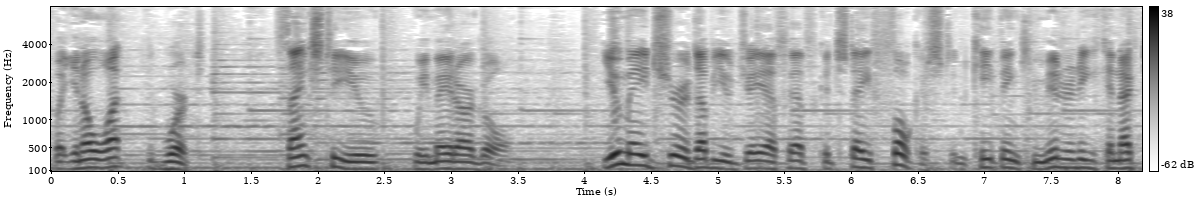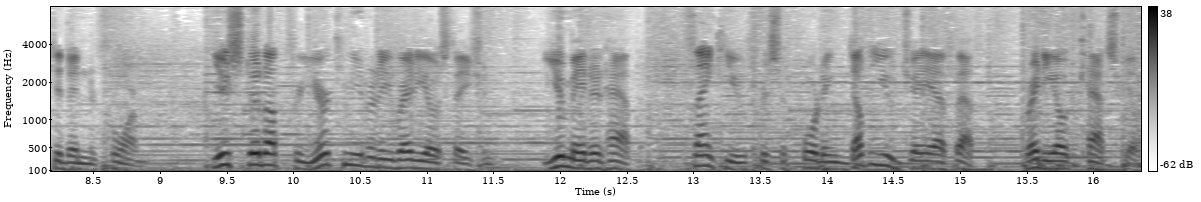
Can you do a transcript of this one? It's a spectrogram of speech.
But you know what? It worked. Thanks to you, we made our goal. You made sure WJFF could stay focused in keeping community connected and informed. You stood up for your community radio station. You made it happen. Thank you for supporting WJFF Radio Catskill.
